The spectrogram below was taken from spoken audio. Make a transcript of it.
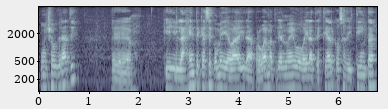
un show gratis. eh, y la gente que hace comedia va a ir a probar material nuevo, va a ir a testear cosas distintas.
